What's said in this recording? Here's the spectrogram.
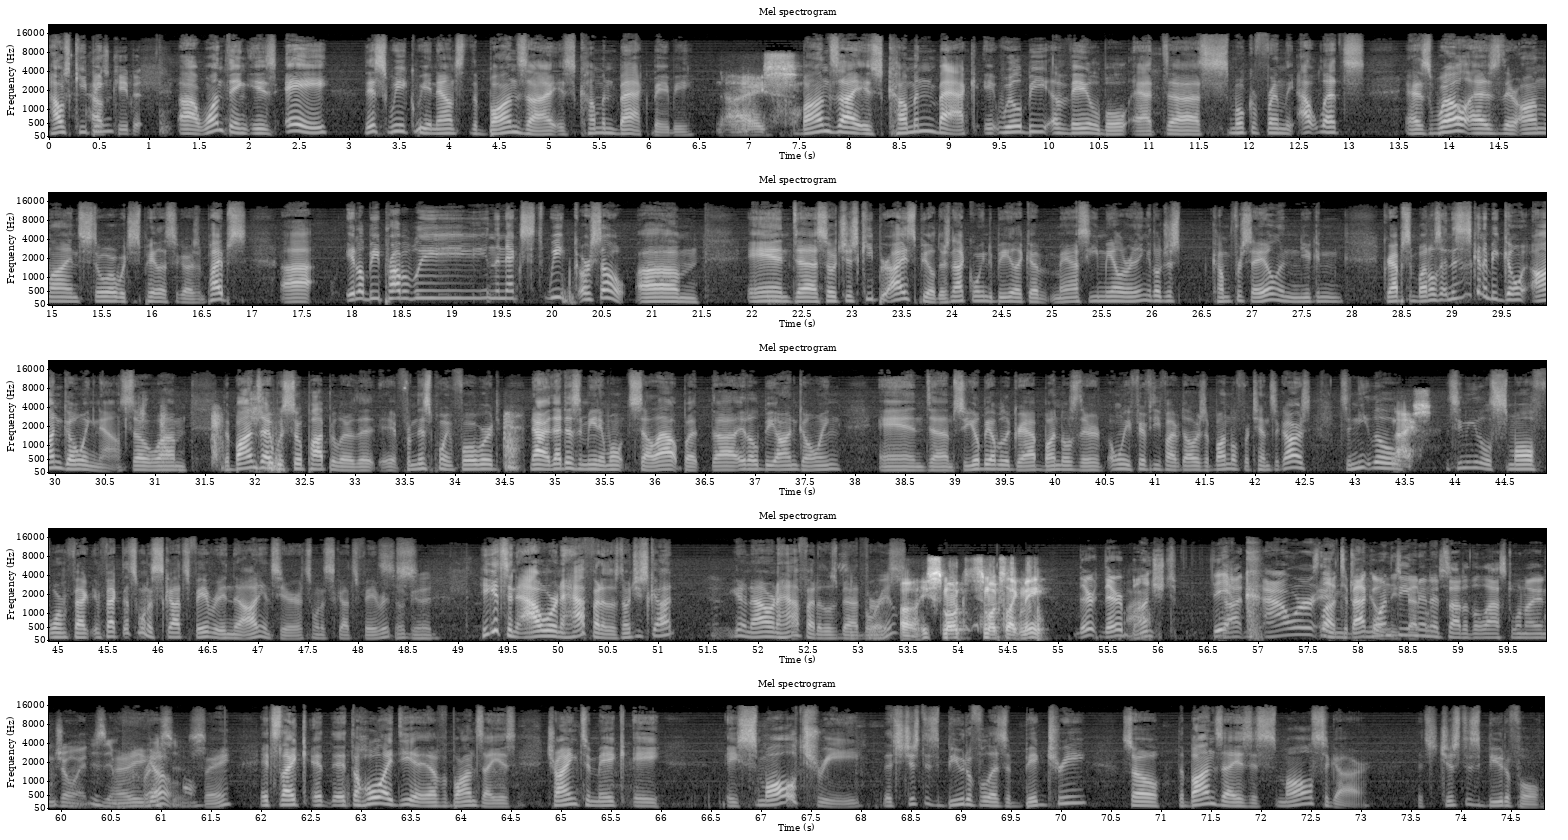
Housekeeping. House, keep it. Uh, one thing is a this week we announced the bonsai is coming back, baby. Nice. Bonsai is coming back. It will be available at uh, smoker friendly outlets as well as their online store, which is Payless Cigars and Pipes. Uh, it'll be probably in the next week or so. Um, and uh, so just keep your eyes peeled. There's not going to be like a mass email or anything. It'll just come for sale and you can grab some bundles. And this is going to be going ongoing now. So um, the bonsai was so popular that it, from this point forward, now that doesn't mean it won't sell out, but uh, it'll be ongoing. And um, so you'll be able to grab bundles. They're only fifty-five dollars a bundle for ten cigars. It's a neat little, Nice. it's a neat little small form factor. In fact, that's one of Scott's favorite in the audience here. It's one of Scott's favorites. So good. He gets an hour and a half out of those, don't you, Scott? You get an hour and a half out of those it bad boys. Oh, he smokes smokes like me. They're they're Wow. bunched thick. Got an hour There's a lot of and tobacco 20 minutes out of the last one I enjoyed. This is There you impressive. go. See, it's like it, it, the whole idea of a bonsai is trying to make a a small tree that's just as beautiful as a big tree. So the bonsai is a small cigar that's just as beautiful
